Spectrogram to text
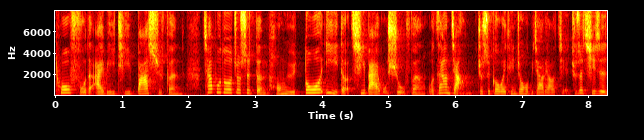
托福的 IBT 八十分，差不多就是等同于多益的七百五十五分。我这样讲，就是各位听众会比较了解，就是其实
